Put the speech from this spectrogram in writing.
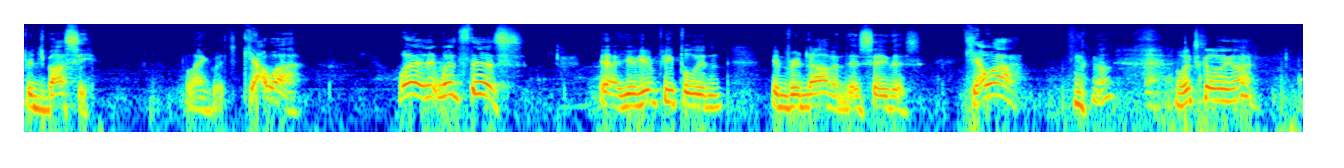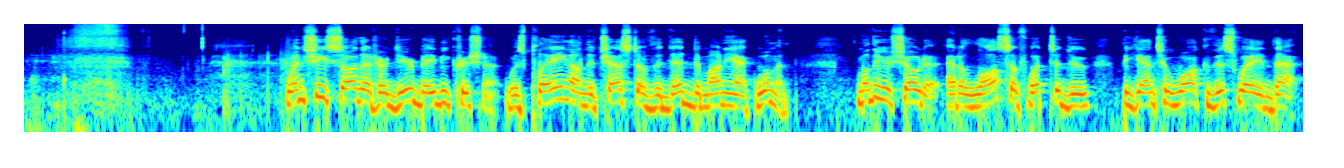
Brijbasi language. Kyawa. What, what's this? Yeah, you hear people in, in Vrindavan, they say this. Kyawa. What's going on? When she saw that her dear baby Krishna was playing on the chest of the dead demoniac woman, Mother Yashoda, at a loss of what to do, began to walk this way and that.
